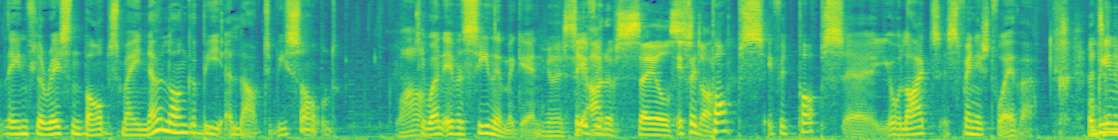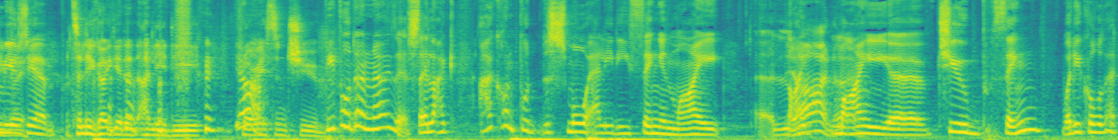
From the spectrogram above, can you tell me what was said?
then fluorescent bulbs may no longer be allowed to be sold. Wow. So you won't ever see them again. You're going to see if out it- of sales If stock. it pops, if it pops, uh, your light is finished forever. It'll be in a you go- museum. until you go get an LED fluorescent tube. People don't know this. They're like, I can't put the small LED thing in my uh, light, Yeah, my uh, tube thing. What do you call that?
